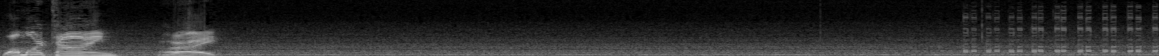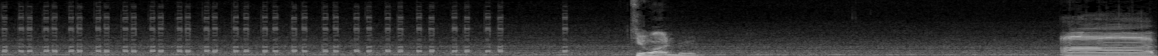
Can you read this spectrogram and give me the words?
One more time. All right. Two hundred. Uh,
